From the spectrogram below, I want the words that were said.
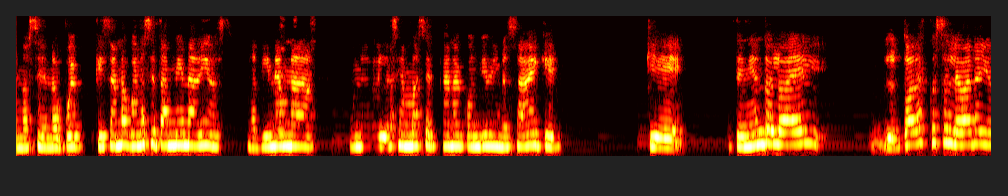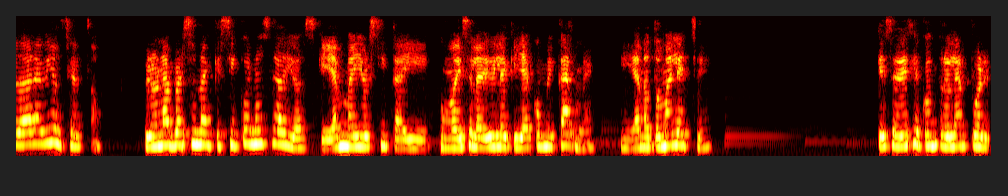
no sé, no puede, quizás no conoce tan bien a Dios, no tiene una, una relación más cercana con Dios y no sabe que, que teniéndolo a Él, todas las cosas le van a ayudar a bien, ¿cierto? Pero una persona que sí conoce a Dios, que ya es mayorcita y como dice la Biblia, que ya come carne y ya no toma leche, que se deje controlar por,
